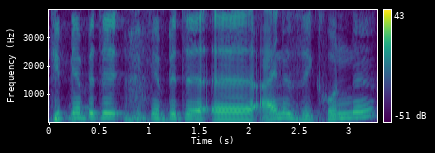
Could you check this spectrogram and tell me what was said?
gib mir bitte, gib mir bitte äh, eine Sekunde.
